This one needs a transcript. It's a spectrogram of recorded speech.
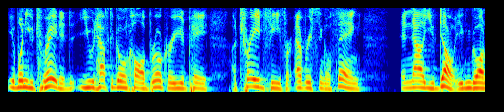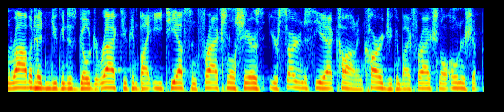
when you traded, you would have to go and call a broker, you'd pay a trade fee for every single thing. And now you don't. You can go on Robinhood and you can just go direct. You can buy ETFs and fractional shares. You're starting to see that come out in cards. You can buy fractional ownership.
